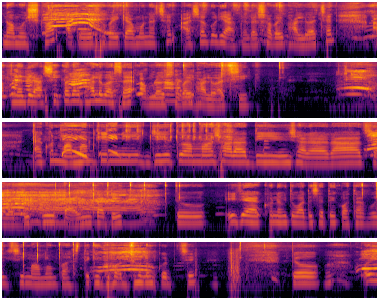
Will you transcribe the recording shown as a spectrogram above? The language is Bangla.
নমস্কার, আপনারা সবাই কেমন আছেন? আশা করি আপনারা সবাই ভালো আছেন। আপনাদের আশীর্বাদ আর ভালোবাসায় আমরা সবাই ভালো আছি। এখন মামামকে নিয়ে যেহেতু আমার সারা দিন সারা রাত, সারা দুপুর টাইম কাটে, তো এই যে এখন আমি তোমাদের সাথে কথা বলছি মামাম পাশ থেকে গর্জনও করছে। তো ওই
